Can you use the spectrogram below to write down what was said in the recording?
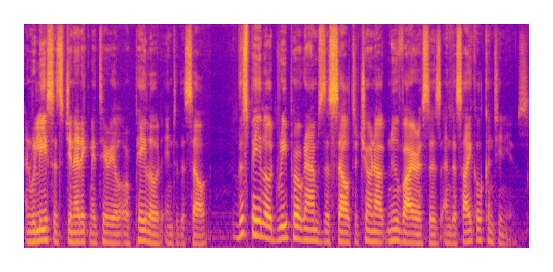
and release its genetic material or payload into the cell. This payload reprograms the cell to churn out new viruses and the cycle continues.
